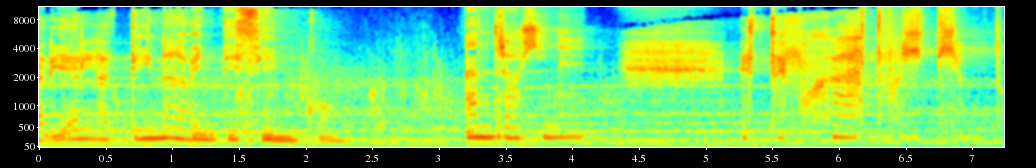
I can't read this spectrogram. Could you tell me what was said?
Ariel Latina 25. Andrógine. Estoy mojada todo el tiempo.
